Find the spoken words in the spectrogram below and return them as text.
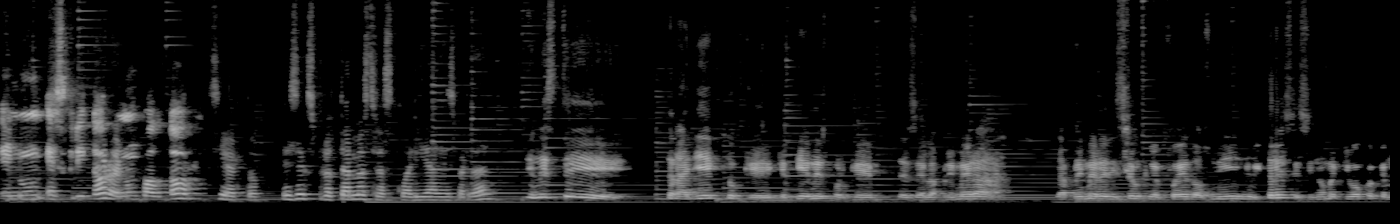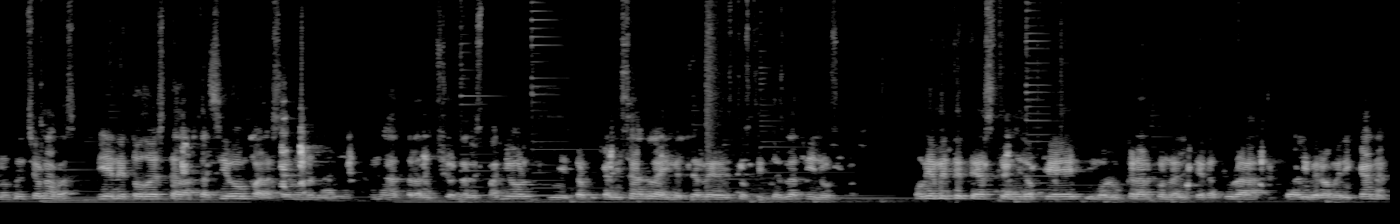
en un escritor o en un coautor. Cierto, es explotar nuestras cualidades, ¿verdad? En este trayecto que, que tienes, porque desde la primera la primera edición que fue 2013, si no me equivoco, que nos mencionabas, viene toda esta adaptación para hacer una, una traducción al español y tropicalizarla y meterle estos tintes latinos. Obviamente te has tenido que involucrar con la literatura actual iberoamericana,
